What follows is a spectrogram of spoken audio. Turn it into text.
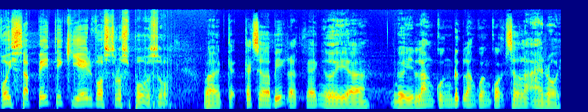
Voi sapete chi è il vostro sposo. Và các, sơ biết là cái người à, người lang quân Đức lang quân của các sơ là ai rồi.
